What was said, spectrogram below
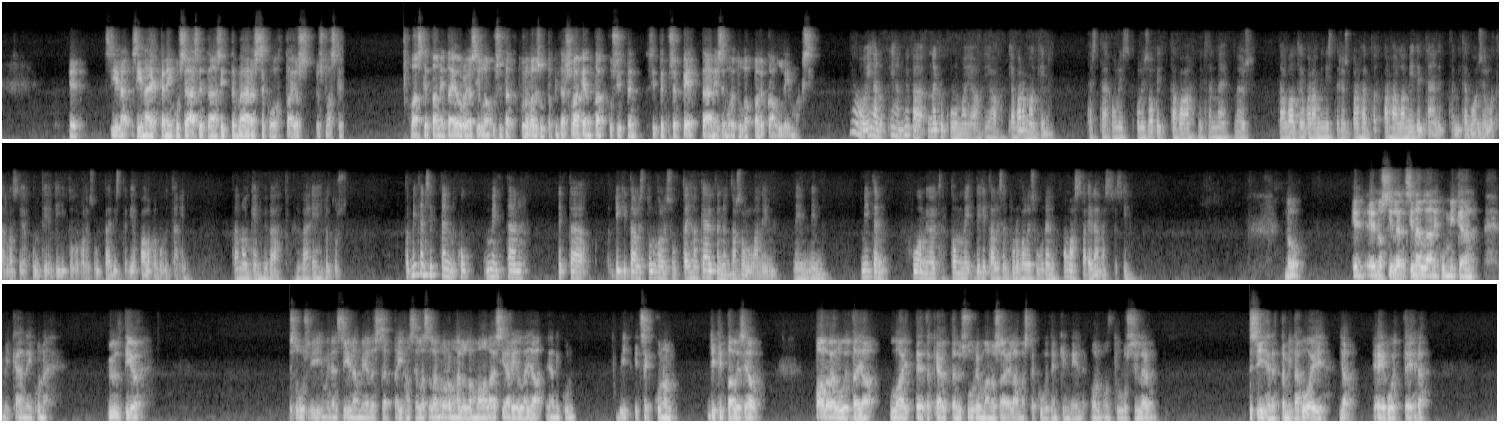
Et siinä, siinä ehkä niin kuin säästetään sitten väärässä kohtaa, jos, jos lasketaan, lasketaan niitä euroja silloin, kun sitä turvallisuutta pitäisi rakentaa, kun sitten, sitten kun se pettää, niin se voi tulla paljon kalliimmaksi. Joo, ihan, ihan hyvä näkökulma ja, ja, ja varmaankin tästä olisi, olisi opittavaa. Nythän me myös tämä valtiovarainministeriössä parhaillaan mietitään, että mitä voisi olla tällaisia kuntien digiturvallisuutta edistäviä palveluita, niin tämä on oikein hyvä, hyvä ehdotus. Mutta miten sitten, kun mietitään, että digitaalista turvallisuutta ihan käytännön tasolla, niin, niin, niin miten huomioit Tommi digitaalisen turvallisuuden omassa elämässäsi? No, en, en ole sinällään niin kuin mikään, mikään niin kuin yltiö ihminen siinä mielessä, että ihan sellaisella normaalilla maalaisjärjellä ja, ja niin kuin itse kun on digitaalisia palveluita ja laitteita käyttänyt suurimman osa elämästä kuitenkin, niin on, on tullut sille siihen, että mitä voi ja ei voi tehdä.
